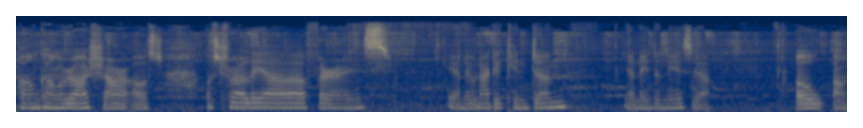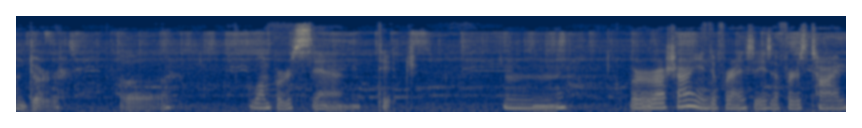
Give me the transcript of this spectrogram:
Hong Kong, Russia, Aust Australia, France, and the United Kingdom, and Indonesia all under uh, one percentage. Um, for Russia and France is the first time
